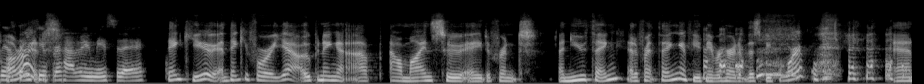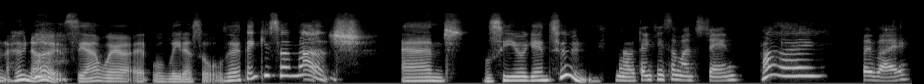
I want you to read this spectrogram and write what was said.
Yeah, All thank you for having me today. Thank you, and thank you for yeah opening up our minds to a different, a new thing, a different thing. If you've never heard of this before, and who knows, yeah, where it will lead us all. So thank you so much, and we'll see you again soon. no, thank you so much, Jane. Bye. Bye bye.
